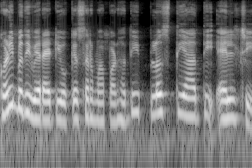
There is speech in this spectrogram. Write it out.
ઘણી બધી વેરાયટીઓ કેસરમાં પણ હતી. પ્લસ ત્યાં હતી એલચી.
